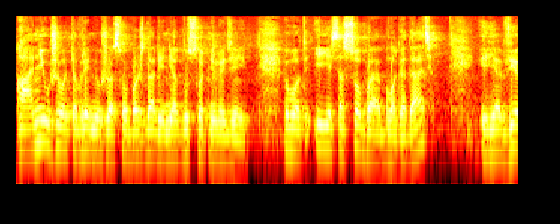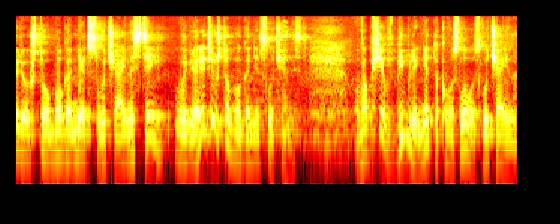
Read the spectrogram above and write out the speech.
А они уже в это время уже освобождали не одну сотню людей. Вот. И есть особая благодать. И я верю, что у Бога нет случайностей. Вы верите, что у Бога нет случайностей? Вообще в Библии нет такого слова «случайно».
